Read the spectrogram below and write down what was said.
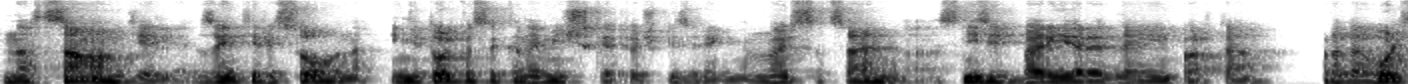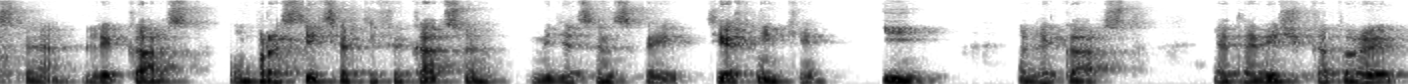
на самом деле заинтересована, и не только с экономической точки зрения, но и социально, снизить барьеры для импорта продовольствия, лекарств, упростить сертификацию медицинской техники и лекарств. Это вещи, которые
